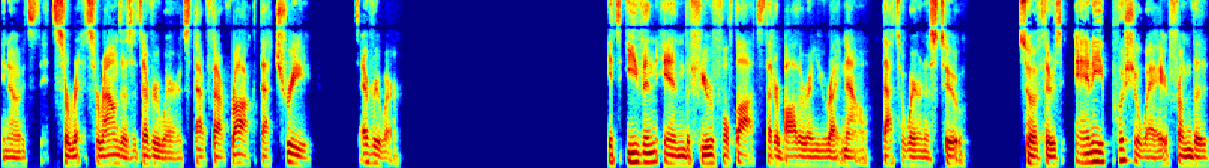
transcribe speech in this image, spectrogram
you know, it's, it's sur- it surrounds us. It's everywhere. It's that that rock, that tree. It's everywhere. It's even in the fearful thoughts that are bothering you right now. That's awareness too. So if there's any push away from the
